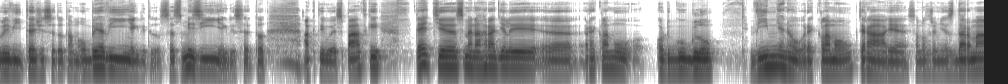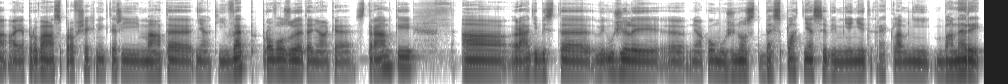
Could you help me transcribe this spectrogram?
vy víte, že se to tam objeví, někdy to zase zmizí, někdy se to aktivuje zpátky. Teď jsme nahradili eh, reklamu od Google výměnou reklamou, která je samozřejmě zdarma a je pro vás, pro všechny, kteří máte nějaký web, provozujete nějaké stránky a rádi byste využili eh, nějakou možnost bezplatně si vyměnit reklamní banery.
